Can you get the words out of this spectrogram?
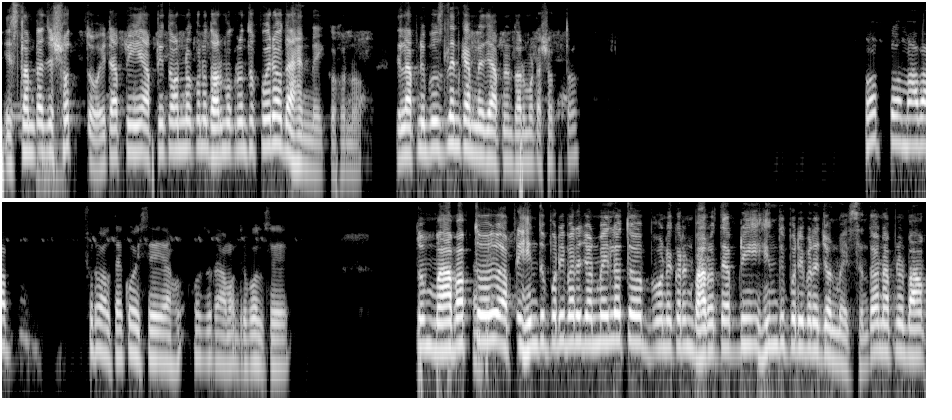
ইসলামটা যে সত্য এটা আপনি আপনি তো অন্য কোন ধর্মগ্রন্থ পইড়াও দেখেন নাই কখনো। তাইলে আপনি বুঝলেন কেমনে যে আপনার ধর্মটা সত্য? সত্য ছোটকাল থেকে কইছে, হুজুর আমাদের বলছে। তো মা-বাপ তো তাদের আপনি হিন্দু পরিবারে জন্মাইলেও তো মনে করেন ভারতে আপনি হিন্দু পরিবারে জন্মাইছেন। তখন আপনার বাপ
